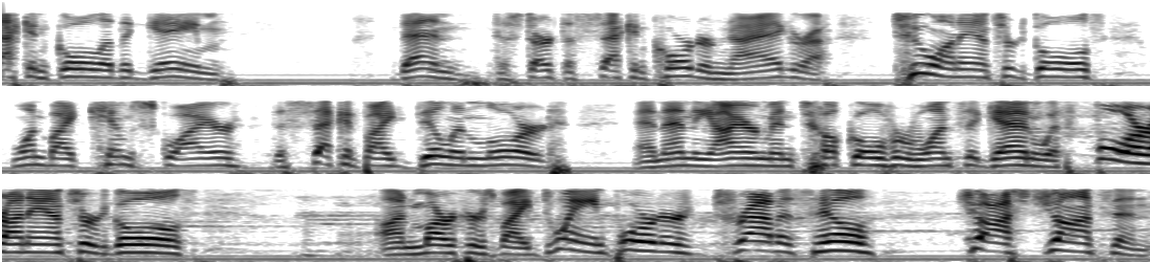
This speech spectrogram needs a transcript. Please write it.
second goal of the game. Then, to start the second quarter, Niagara, two unanswered goals, one by Kim Squire, the second by Dylan Lord. And then the Ironmen took over once again with four unanswered goals on markers by Dwayne Porter, Travis Hill, Josh Johnson.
